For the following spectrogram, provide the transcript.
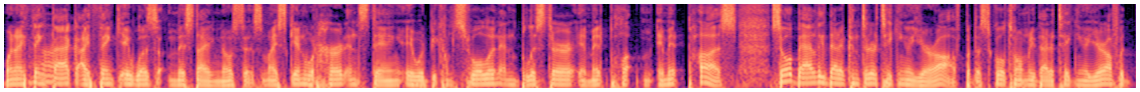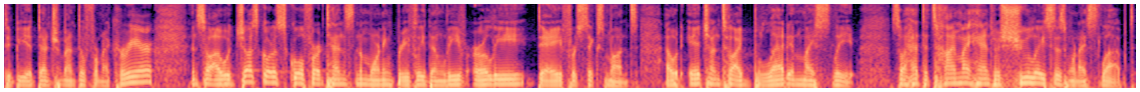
When I think back, I think it was misdiagnosis. My skin would hurt and sting. It would become swollen and blister, emit pl- emit pus so badly that I considered taking a year off. But the school told me that taking a year off would be detrimental for my career, and so I would just go to school for attendance in the morning briefly, then leave early day for six months. I would itch until I bled in my sleep. So I had to tie my hands with shoelaces when I slept.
